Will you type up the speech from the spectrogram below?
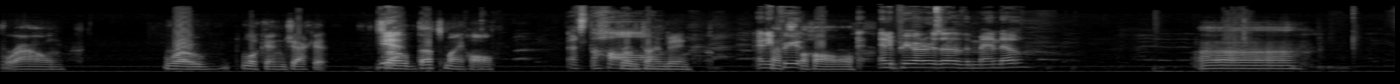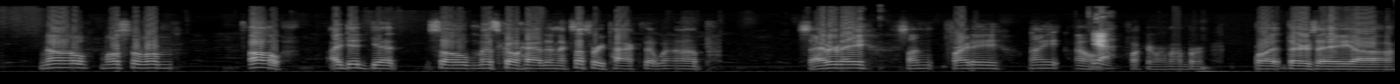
brown rogue looking jacket. So Yeah. that's my haul That's the haul. for the time being. Any That's pre the haul. any pre-orders of the Mando? Uh, no, most of them. Oh, I did get. So Mezco had an accessory pack that went up Saturday, Sun Friday night. I don't Yeah. fucking remember. But there's a uh,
